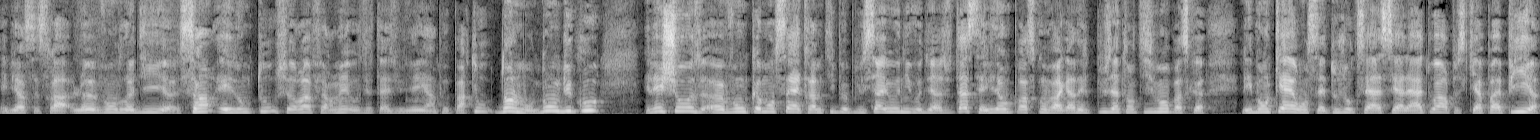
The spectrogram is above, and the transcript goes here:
eh bien, ce sera le vendredi euh, saint et donc tout sera fermé aux États-Unis et un peu partout dans le monde. Donc du coup, les choses euh, vont commencer à être un petit peu plus sérieux au niveau des résultats. C'est évidemment parce qu'on va regarder le plus attentivement parce que les bancaires, on sait toujours que c'est assez aléatoire parce qu'il n'y a pas pire.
